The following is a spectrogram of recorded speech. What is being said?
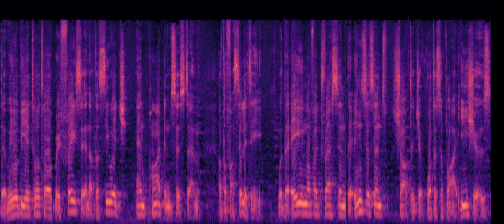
there will be a total rephrasing of the sewage and piping system of the facility with the aim of addressing the incessant shortage of water supply issues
